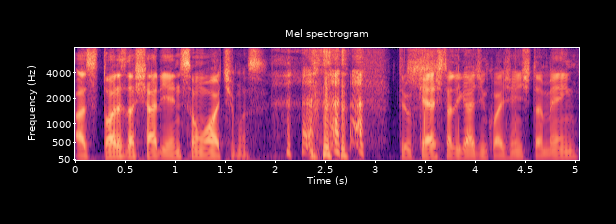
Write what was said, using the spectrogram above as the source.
as histórias da Chariane são ótimas. Triocast tá ligadinho com a gente também.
